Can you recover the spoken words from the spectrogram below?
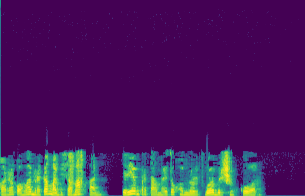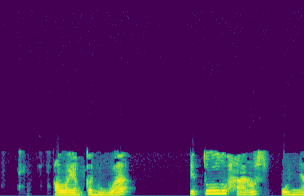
karena kalau nggak mereka nggak bisa makan. Jadi yang pertama itu kalau menurut gue bersyukur. Kalau yang kedua itu lu harus punya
